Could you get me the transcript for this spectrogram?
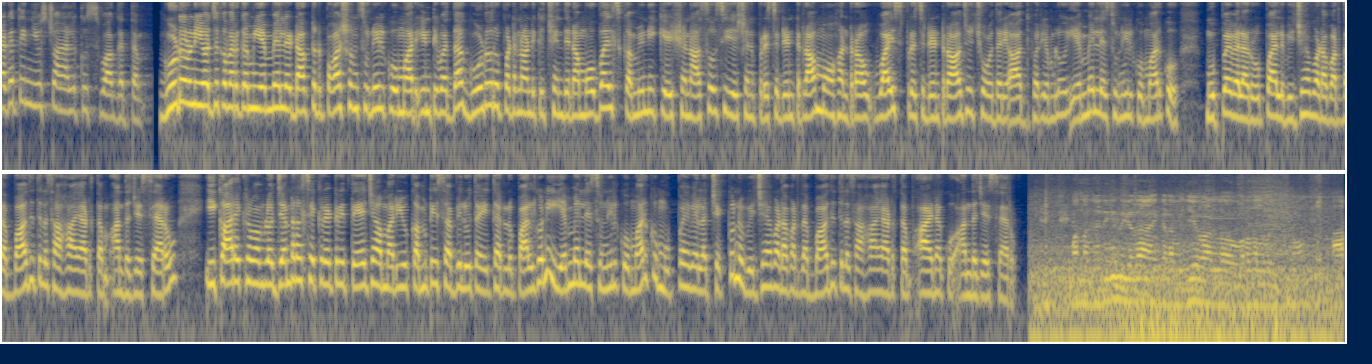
ప్రగతి న్యూస్ ఛానల్కు స్వాగతం. గూడూరు నియోజకవర్గం ఎమ్మెల్యే డాక్టర్ పాషం సునీల్ కుమార్ ఇంటి వద్ద గూడూరు పట్టణానికి చెందిన mobiles communication association president Rammohan Rao vice president Raju Chowdary ఆధ్వర్యంలో ఎమ్మెల్యే సునీల్ కుమార్కు ముప్పై వేల రూపాయలు విజయవాడ వద్ద బాధితుల సహాయార్థం అందజేశారు. ఈ కార్యక్రమంలో జనరల్ సెక్రటరీ తేజ మరియు కమిటీ సభ్యులు తదితరులు పాల్గొని ఎమ్మెల్యే సునీల్ కుమార్కు ముప్పై వేల చెక్కును విజయవాడ వద్ద బాధితుల సహాయార్థం ఆయనకు అందజేశారు. మొన్న జరిగింది కదా ఇక్కడ విజయవాడలో వరదలు వచ్చినాం. ఆ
